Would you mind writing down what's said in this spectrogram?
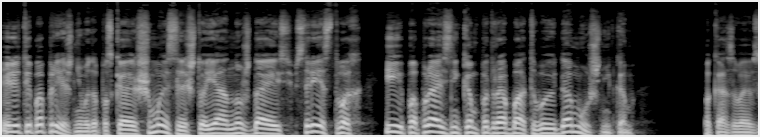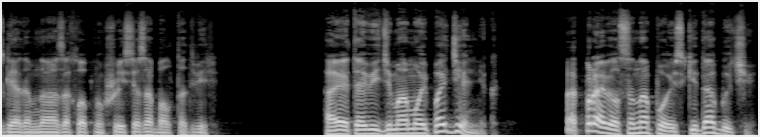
Или ты по-прежнему допускаешь мысль, что я нуждаюсь в средствах и по праздникам подрабатываю домушником?» Показывая взглядом на захлопнувшуюся за болта дверь. «А это, видимо, мой подельник. Отправился на поиски добычи».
